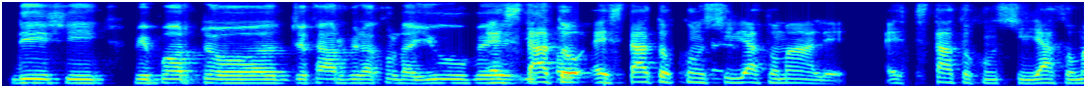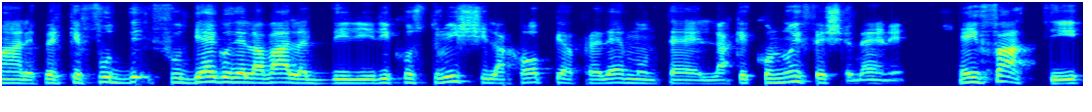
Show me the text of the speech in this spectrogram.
dici vi porto a giocarvela con la Juve. È stato, porto- è stato consigliato male, è stato consigliato male perché fu, fu Diego Della Valle a dirgli ricostruisci la coppia Predè Montella che con noi fece bene. E infatti,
